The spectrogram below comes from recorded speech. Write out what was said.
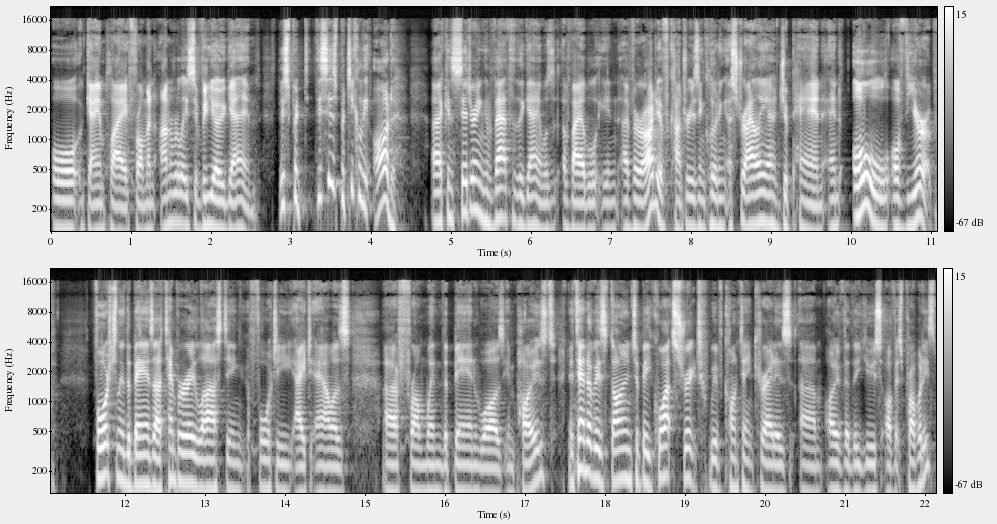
or gameplay from an unreleased video game. This this is particularly odd, uh, considering that the game was available in a variety of countries, including Australia, Japan, and all of Europe. Fortunately, the bans are temporarily lasting 48 hours. uh, from when the ban was imposed. Nintendo is known to be quite strict with content creators um, over the use of its properties.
